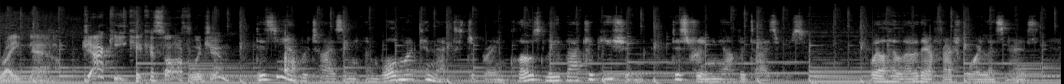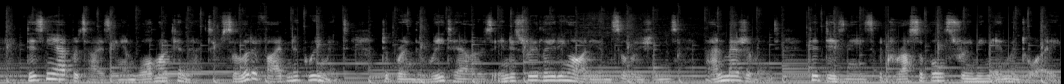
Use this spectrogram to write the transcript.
right now. Jackie, kick us off, would you? Disney Advertising and Walmart Connect to bring closed loop attribution to streaming advertisers. Well, hello there, Fresh Four listeners. Disney Advertising and Walmart Connect have solidified an agreement to bring the retailer's industry leading audience solutions and measurement to Disney's addressable streaming inventory.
